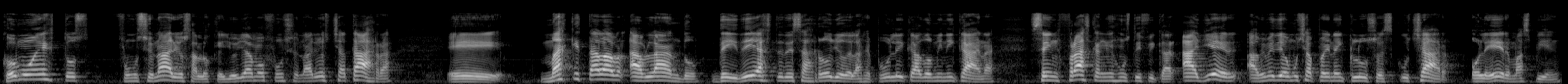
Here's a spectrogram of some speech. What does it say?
cómo estos funcionarios, a los que yo llamo funcionarios chatarra, eh, más que estar hab- hablando de ideas de desarrollo de la República Dominicana, se enfrascan en justificar. Ayer, a mí me dio mucha pena incluso escuchar, o leer más bien,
